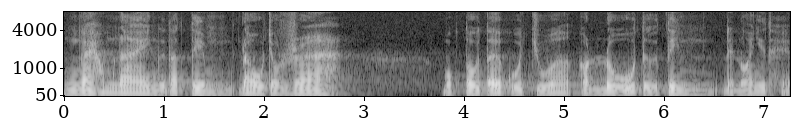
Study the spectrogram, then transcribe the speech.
ngày hôm nay người ta tìm đâu cho ra một tôi tớ của Chúa có đủ tự tin để nói như thế.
